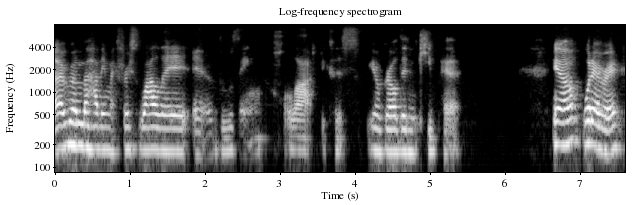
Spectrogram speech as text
I remember having my first wallet and losing a whole lot because your girl didn't keep it. You know, whatever.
